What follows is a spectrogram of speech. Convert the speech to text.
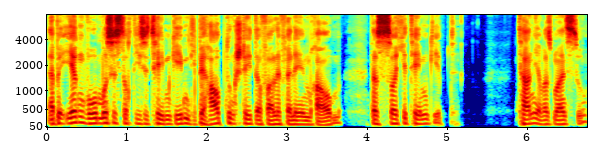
Aber irgendwo muss es doch diese Themen geben. Die Behauptung steht auf alle Fälle im Raum, dass es solche Themen gibt. Tanja, was meinst du?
